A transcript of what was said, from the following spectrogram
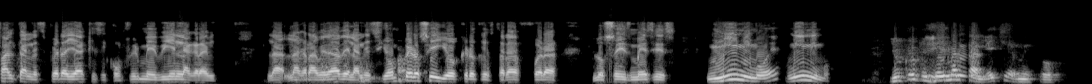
falta la espera ya que se confirme bien la, gravi la, la, gravedad de la lesión, pero sí, yo creo que estará fuera los seis meses mínimo, ¿eh? Mínimo. Yo creo que sí, hay mala leche, Ernesto.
